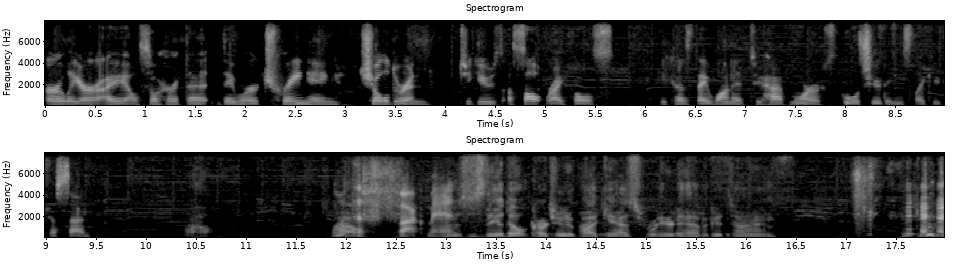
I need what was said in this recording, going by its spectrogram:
earlier I also heard that they were training children to use assault rifles because they wanted to have more school shootings, like you just said. Wow. What Wow. the fuck, man? This is the Adult Cartoon Podcast. We're here to have a good time. Thank you.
